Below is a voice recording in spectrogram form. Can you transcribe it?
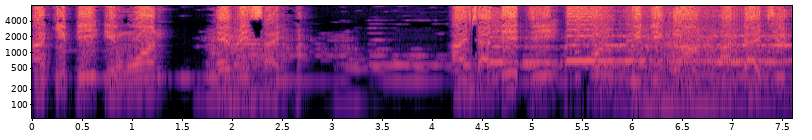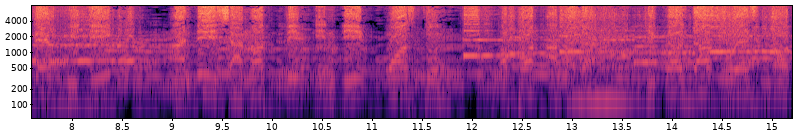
and keep thee in one every side and shall lay thee with the ground, and thy children with thee, and they shall not live in thee one stone upon another, because thou knowest not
